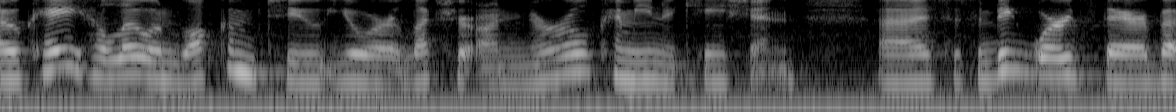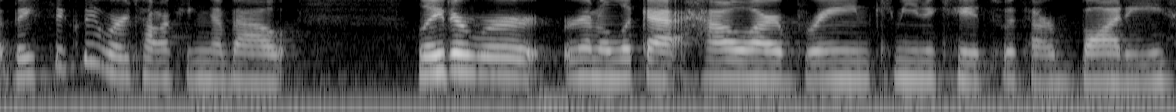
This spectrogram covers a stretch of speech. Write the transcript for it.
Okay, hello and welcome to your lecture on neural communication. Uh, so some big words there, but basically we're talking about, later we're, we're going to look at how our brain communicates with our body,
